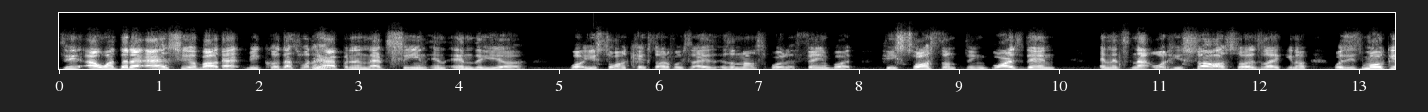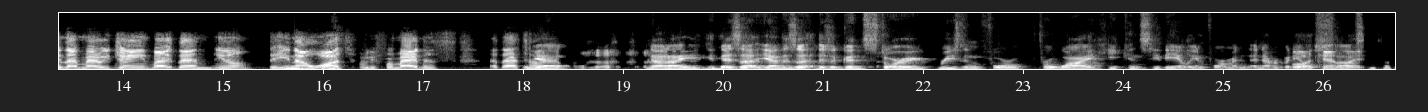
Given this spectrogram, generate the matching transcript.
See, I wanted to ask you about that because that's what Yeah. happened in that scene in in the uh, what you saw on Kickstarter. For is a non-spoiler thing, but he saw something barged in, and it's not what he saw. So it's like, you know, was he smoking that Mary Jane back then? You know, did he not watch Reefer Madness at that time? Yeah. No, no, he, there's a yeah, there's a there's a good story reason for for why he can see the alien form and, and everybody Oh, I can't uh, wait. different.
